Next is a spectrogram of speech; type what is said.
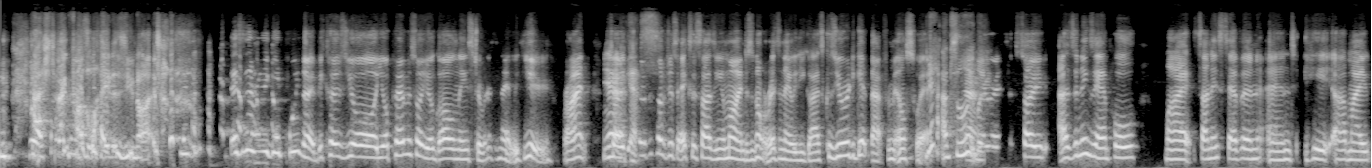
hashtag puzzle haters unite. this is a really good point though, because your your purpose or your goal needs to resonate with you, right? Yeah. So the purpose of just exercising your mind does not resonate with you guys because you already get that from elsewhere. Yeah, absolutely. So, as an example, my son is seven, and he, uh, my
